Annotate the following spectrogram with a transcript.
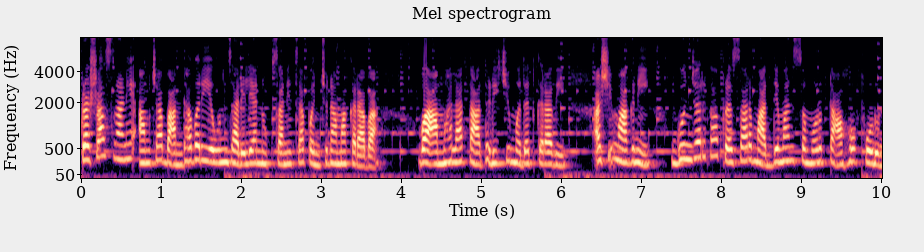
प्रशासनाने आमच्या बांधावर येऊन झालेल्या नुकसानीचा पंचनामा करावा व आम्हाला तातडीची मदत करावी अशी मागणी गुंजरगा प्रसार माध्यमांसमोर टाहो फोडून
